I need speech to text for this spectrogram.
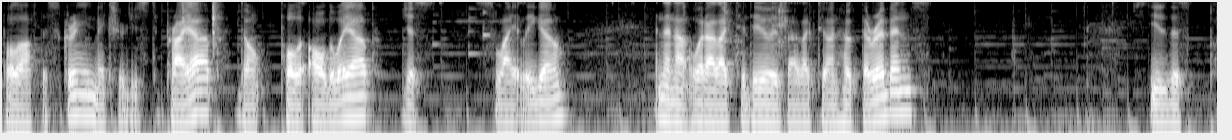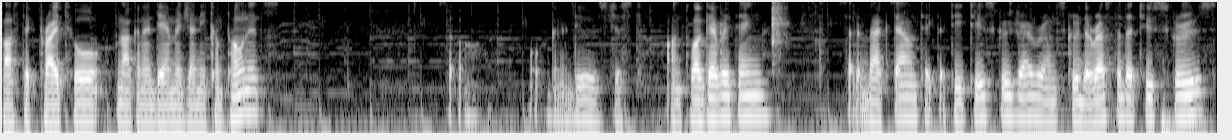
pull off the screen, make sure just to pry up. Don't pull it all the way up, just slightly go. And then uh, what I like to do is I like to unhook the ribbons. Just use this plastic pry tool. It's not going to damage any components. So what we're going to do is just unplug everything, set it back down, take the T2 screwdriver, unscrew the rest of the two screws.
